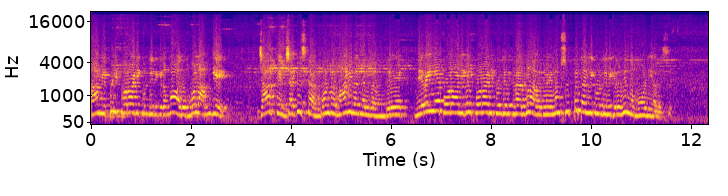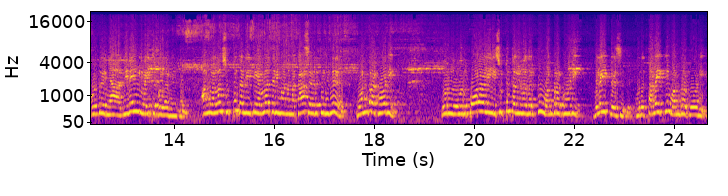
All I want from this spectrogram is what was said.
நாம் எப்படி போராடி கொண்டிருக்கிறோமோ அது போல அங்கே ஜார்க்கண்ட் சத்தீஸ்கர் போன்ற மாநிலங்களில் வந்து நிறைய போராளிகள் போராடி கொண்டிருக்கிறார்கள். அவர்களை எல்லாம் சுட்டு தள்ளி கொண்டிருக்கிறது இந்த மோடி அரசு. ஒன்று நினைவில் வைத்துக் கொள்ள வேண்டும். அவங்களெல்லாம் சுட்டு தள்ளிட்டு எவ்வளவு தெரியுமா நம்ம காசு எடுத்துக்கிது ஒன்றரை கோடி. ஒரு ஒரு போராளியை சுட்டு தள்ளுவதற்கு ஒன்றரை கோடி. விலை பேசுது. ஒரு தலைக்கு ஒன்றரை கோடி.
